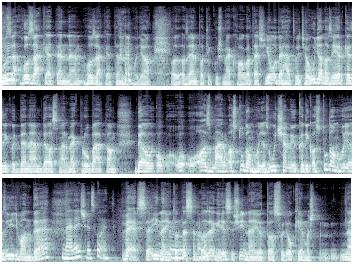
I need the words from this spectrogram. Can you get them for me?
Hozzá, hozzá, kell tennem, hozzá kell tennem, hogy a, a, az empatikus meghallgatás jó, de hát hogyha ugyanaz érkezik, hogy de nem, de azt már megpróbáltam, de az már, azt tudom, hogy az úgy sem működik, azt tudom, hogy az így van, de... Nála is ez volt? Persze, innen jutott eszembe uh-huh. az egész, és innen jött az, hogy oké, okay, most ne,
